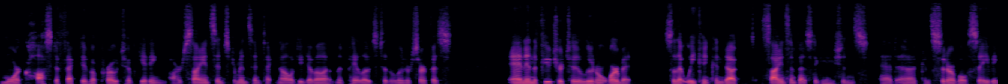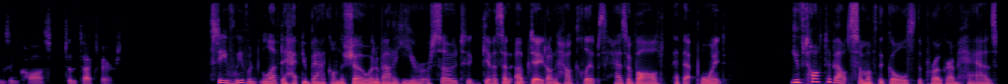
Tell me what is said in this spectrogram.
more cost effective approach of getting our science instruments and technology development payloads to the lunar surface and in the future to lunar orbit so that we can conduct science investigations at considerable savings in cost to the taxpayers. Steve, we would love to have you back on the show in about a year or so to give us an update on how CLPS has evolved at that point. You've talked about some of the goals the program has.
